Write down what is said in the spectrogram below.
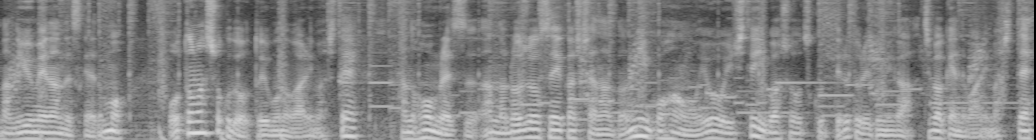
あの有名なんですけれども大人食堂というものがありましてあのホームレスあの路上生活者などにご飯を用意して居場所を作っている取り組みが千葉県でもありまして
